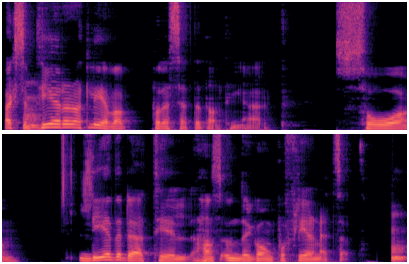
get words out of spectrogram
accepterar att leva på det sättet allting är, så leder det till hans undergång på fler än ett sätt. Mm.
